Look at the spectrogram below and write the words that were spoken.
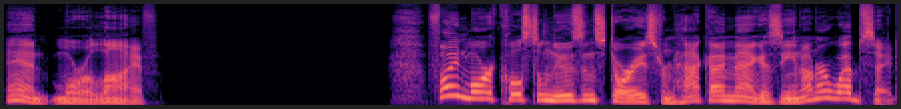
and more alive. Find more coastal news and stories from Hakai Magazine on our website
